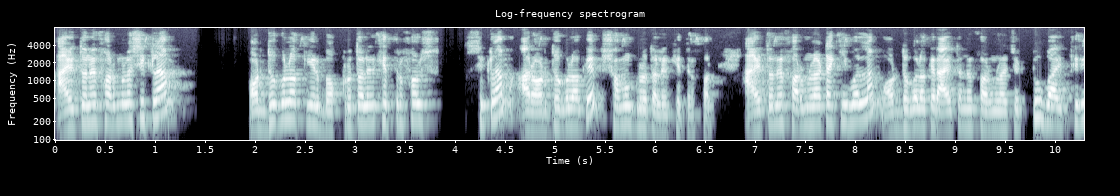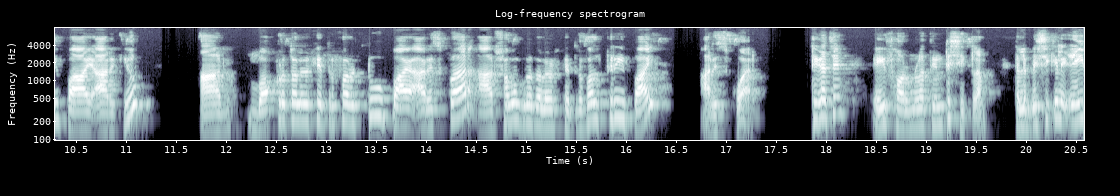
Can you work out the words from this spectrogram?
আয়তনের ফর্মুলা শিখলাম। অর্ধগোলকের বক্রতলের ক্ষেত্রফল শিখলাম আর অর্ধগোলকের সমগ্রতলের ক্ষেত্রফল। আয়তনের ফর্মুলাটা কি বললাম? অর্ধগোলকের আয়তনের ফর্মুলা হচ্ছে two by three pi r cube আর বক্রতলের ক্ষেত্রফল টু পাই আর স্কোয়ার আর সমগ্র সমগ্রতলের ক্ষেত্রফল থ্রি পাই আর স্কোয়ার ঠিক আছে? এই ফর্মুলা তিনটে শিখলাম। তাহলে বেসিক্যালি এই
